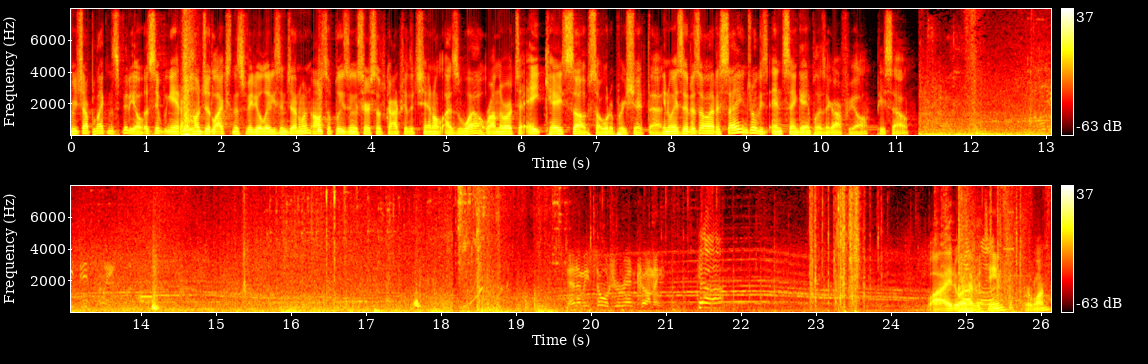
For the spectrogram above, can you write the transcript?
me, drop a like in this video. Let's see if we can hit 100 likes in this video, ladies and gentlemen. Also, please do consider subscribe to the channel as well. We're on the road to 8k subs, so I would appreciate that. Anyways, that is all I had to say. Enjoy these insane gameplays I got for y'all. Peace out. Enemy soldier incoming. Yeah. Why do I have a team, for one?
